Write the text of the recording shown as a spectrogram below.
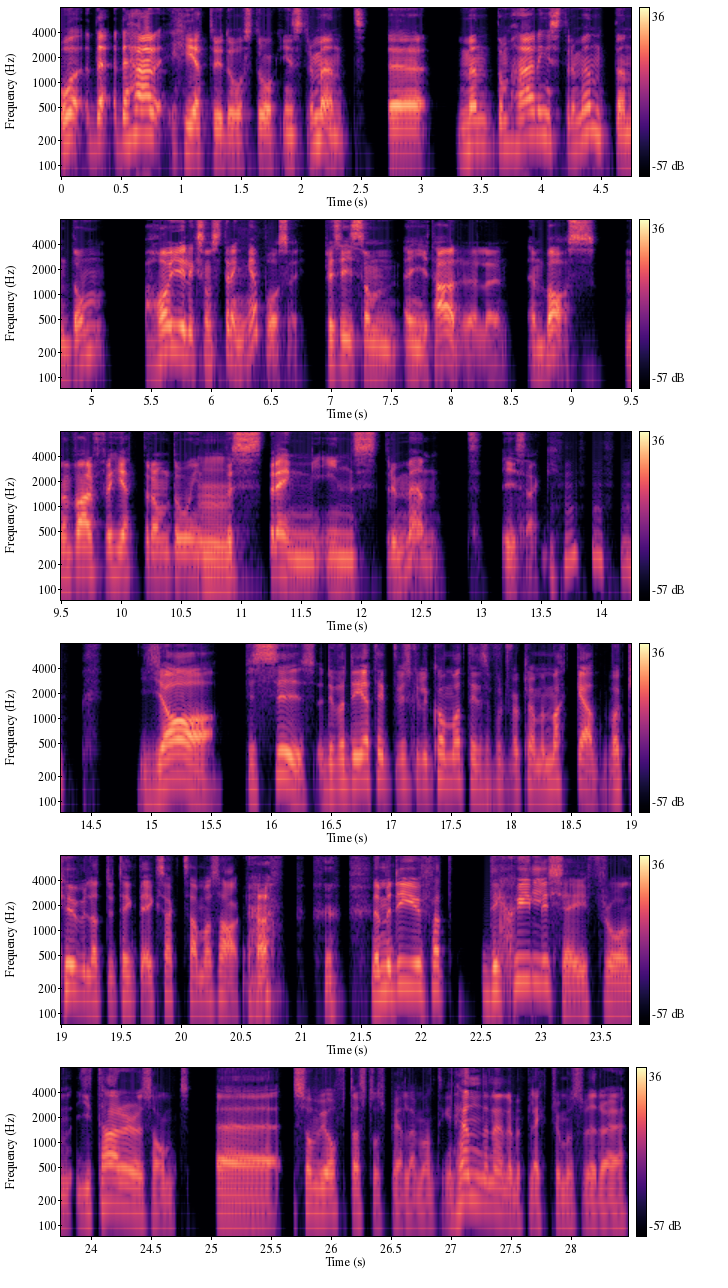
Och det, det här heter ju då stråkinstrument. Eh, Men de här instrumenten, de har ju liksom strängar på sig. Precis som en gitarr eller en bas. Men varför heter de då inte Mm. stränginstrument, Isak? Ja, precis. Och Det var det jag tänkte vi skulle komma till så fort vi var klara med Mackan. Vad kul att du tänkte exakt samma sak. Jaha. Nej men det är ju för att det skiljer sig från gitarrer och sånt, eh, som vi oftast då spelar med antingen händerna eller med plektrum och så vidare.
